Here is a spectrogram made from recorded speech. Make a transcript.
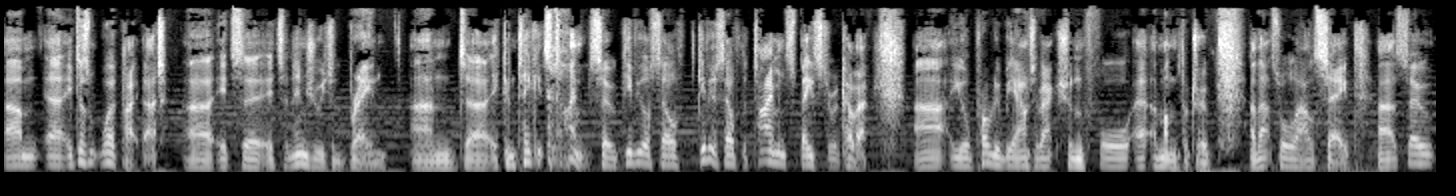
Um, uh, it doesn't work like that. Uh, it's a, it's an injury to the brain, and uh, it can take its time. So give yourself give yourself the time and space to recover. Uh, you'll probably be out of action for a, a month or two. That's all I'll say. So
